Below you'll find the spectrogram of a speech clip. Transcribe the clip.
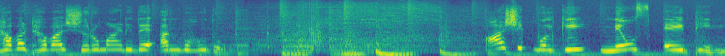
ಢವ ಶುರು ಮಾಡಿದೆ ಅನ್ಬಹುದು ಆಶಿಕ್ ಮುಲ್ಕಿ, ನ್ಯೂಸ್ ಏಟೀನ್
